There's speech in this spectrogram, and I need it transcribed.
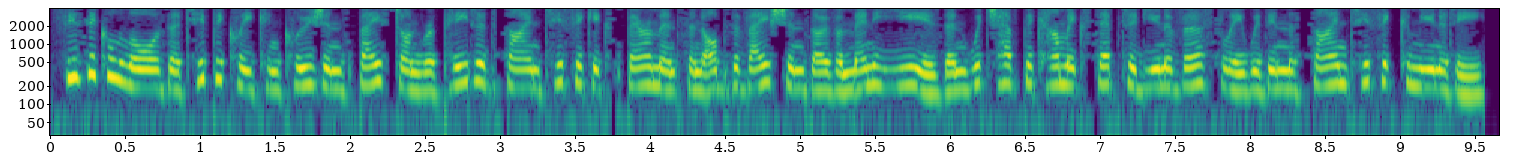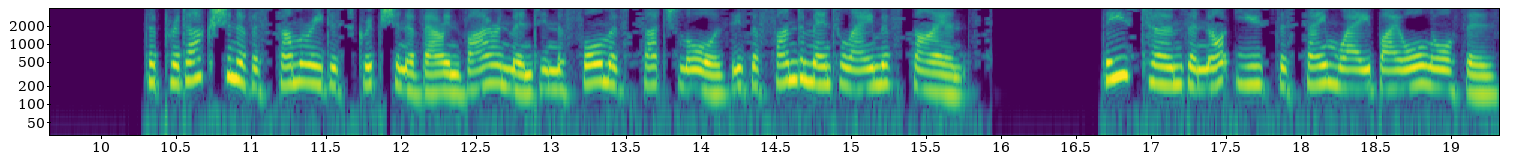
Physical laws are typically conclusions based on repeated scientific experiments and observations over many years and which have become accepted universally within the scientific community. The production of a summary description of our environment in the form of such laws is a fundamental aim of science. These terms are not used the same way by all authors.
